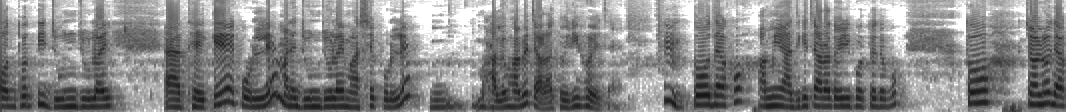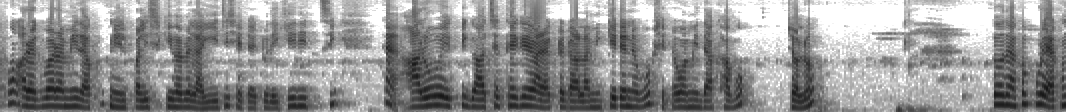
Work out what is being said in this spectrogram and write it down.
পদ্ধতি জুন, জুলাই থেকে করলে মানে জুন, জুলাই মাসে করলে ভালোভাবে চারা তৈরি হয়ে যায়। হুম, তো দেখো, আমি আজকে চারা তৈরি করতে দেবো। তো চলো দেখো, আরেকবার আমি দেখো নীল পালিশ কীভাবে লাগিয়েছি সেটা একটু দেখিয়ে দিচ্ছি। হ্যাঁ আরও একটি গাছের থেকে আর একটা ডাল আমি কেটে নেব, সেটাও আমি দেখাবো। চলো। তো দেখো, পুরো এখন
